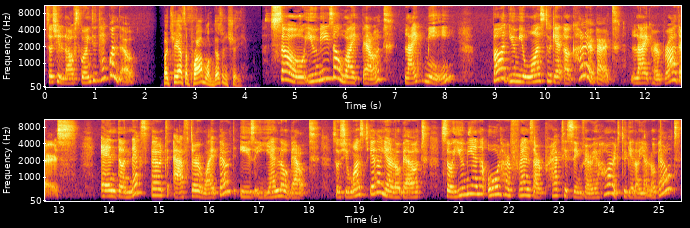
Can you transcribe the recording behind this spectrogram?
So she loves going to Taekwondo. But she has a problem, doesn't she? So Yumi is a white belt, like me, but Yumi wants to get a color belt, like her brothers. And the next belt after white belt is yellow belt. So she wants to get a yellow belt. So Yumi and all her friends are practicing very hard to get a yellow belt.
